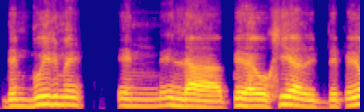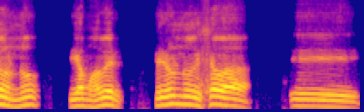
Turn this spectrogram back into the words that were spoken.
de imbuirme en, la pedagogía de, Perón, ¿no? Digamos, a ver, Perón no dejaba eh,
